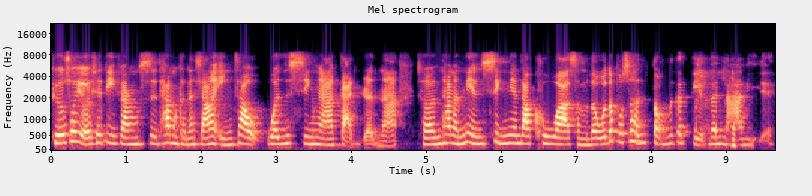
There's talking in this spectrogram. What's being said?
比如说有一些地方是他们可能想要营造温馨啊、感人啊，可能他们念信念到哭啊什么的，我都不是很懂那个点在哪里耶。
